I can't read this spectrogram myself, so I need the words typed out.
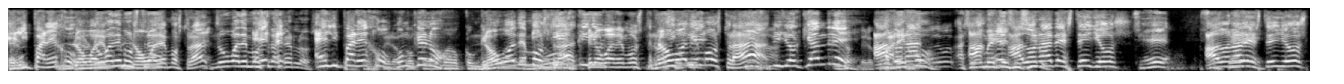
Él y parejo. No, ho ha de- no ho ha demostrar. demostrat. No ho ha demostrat, Eh, eh, Carlos. Él y parejo, ¿con qué no? No ho ha demostrat. Que no ho ha demostrat. No ho ha demostrat. És millor que André. Ha donat, ha, ha donat destellos. Sí, Ha donat espere. destellos,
